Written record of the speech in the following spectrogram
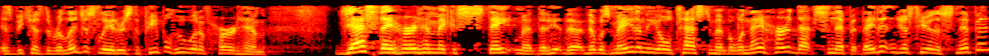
is because the religious leaders, the people who would have heard him, Yes, they heard him make a statement that, he, that, that was made in the Old Testament, but when they heard that snippet, they didn't just hear the snippet,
